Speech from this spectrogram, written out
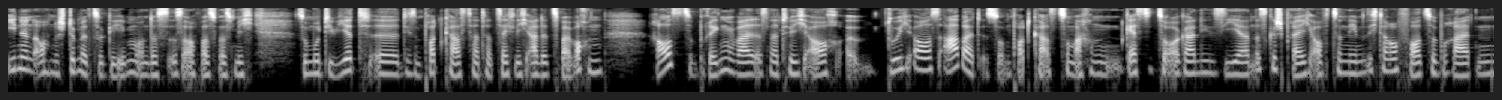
ihnen auch eine Stimme zu geben. Und das ist auch was, was mich so motiviert, äh, diesen Podcast hat tatsächlich alle zwei Wochen rauszubringen, weil es natürlich auch äh, durchaus Arbeit ist, so einen Podcast zu machen, Gäste zu organisieren, das Gespräch aufzunehmen, sich darauf vorzubereiten,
